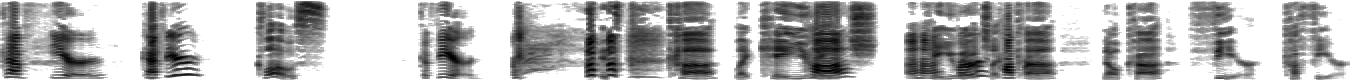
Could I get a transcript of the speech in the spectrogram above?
kefir. Kefir? Close. Kefir. It's ka, like K U? H. Uh-huh. K U Fur? H, like Kuffer. ka. No, ka. Fear. Kafir.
